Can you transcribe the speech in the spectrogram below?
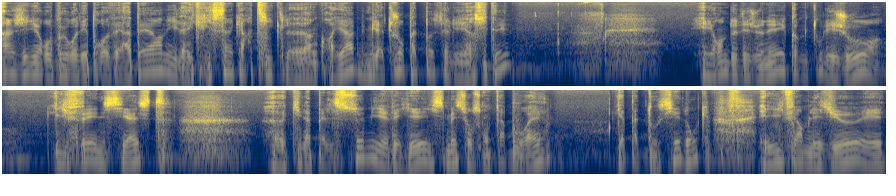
ingénieur au bureau des brevets à Berne, il a écrit cinq articles incroyables, mais il n'a toujours pas de poste à l'université. Et il rentre de déjeuner, comme tous les jours, il fait une sieste euh, qu'il appelle semi-éveillé. Il se met sur son tabouret. Il n'y a pas de dossier donc. Et il ferme les yeux et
